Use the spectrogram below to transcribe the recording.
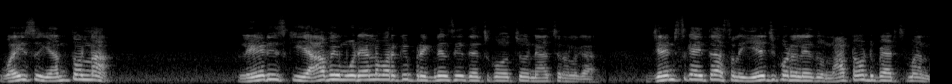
వయసు ఎంత ఉన్నా లేడీస్కి యాభై మూడేళ్ళ వరకు ప్రెగ్నెన్సీ తెచ్చుకోవచ్చు న్యాచురల్గా. జెంట్స్కి అయితే అసలు ఏజ్ కూడా లేదు. నాట్ అవుట్ బ్యాట్స్మెన్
